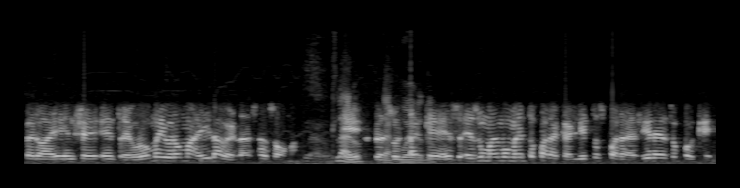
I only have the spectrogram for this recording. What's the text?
pero entre, entre broma y broma ahí la verdad se asoma. Claro, Eh, resulta que es, es un mal momento para Carlitos para decir eso porque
